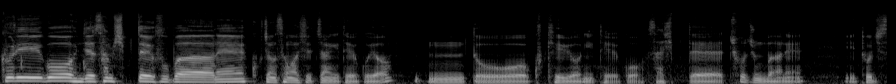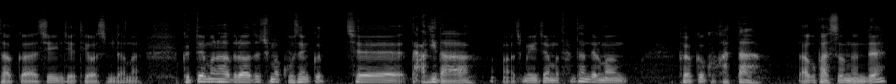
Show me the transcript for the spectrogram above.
그리고 이제 30대 후반에 국정상황실장이 되고요. 음, 또 국회의원이 되고 40대 초중반에 이 도지사까지 이제 되었습니다만 그때만 하더라도 정말 고생 끝에 낙이다. 어, 정말 이제 뭐 탄탄대로만 겪을 것 같다 라고 봤었는데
